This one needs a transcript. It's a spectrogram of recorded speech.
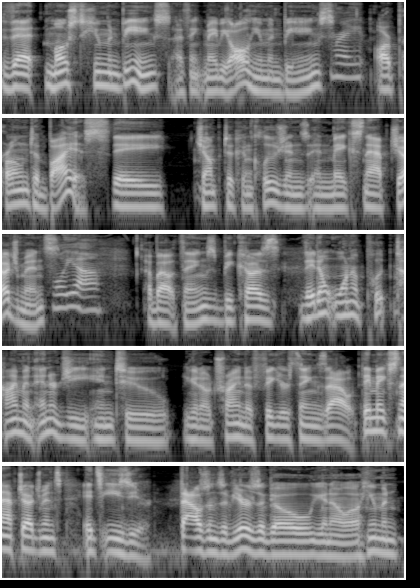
that most human beings, I think maybe all human beings, Right. are prone to bias. They jump to conclusions and make snap judgments Well, yeah. about things because they don't want to put time and energy into, you know, trying to figure things out. They make snap judgments, it's easier. Thousands of years ago, you know, a human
